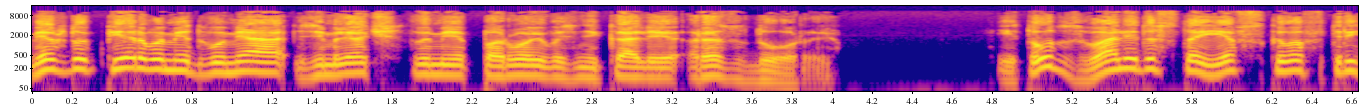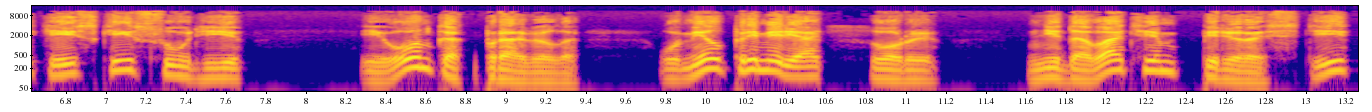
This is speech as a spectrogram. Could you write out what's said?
Между первыми двумя землячествами порой возникали раздоры. И тут звали Достоевского в третейские судьи, и он, как правило, умел примирять ссоры, не давать им перерасти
